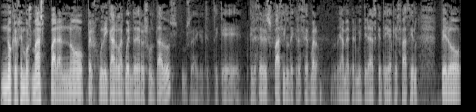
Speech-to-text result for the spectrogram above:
no crecemos más para no perjudicar la cuenta de resultados. O sea, que, que crecer es fácil de crecer. Bueno, ya me permitirás que te diga que es fácil, pero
